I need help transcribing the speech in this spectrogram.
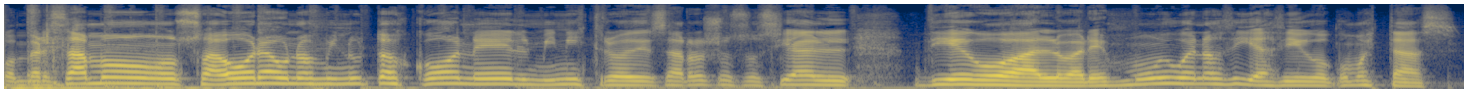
Conversamos ahora unos minutos con el ministro de Desarrollo Social, Diego Álvarez. Muy buenos días, Diego, ¿cómo estás?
